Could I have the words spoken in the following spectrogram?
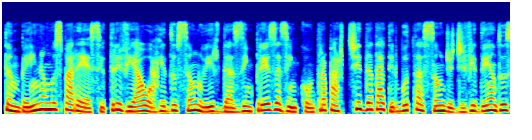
Também não nos parece trivial a redução no IR das empresas em contrapartida da tributação de dividendos,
